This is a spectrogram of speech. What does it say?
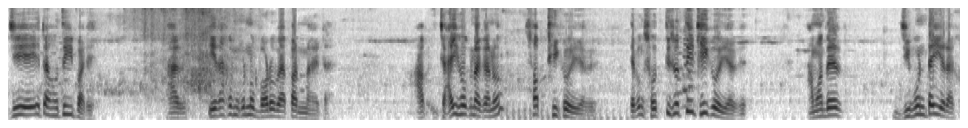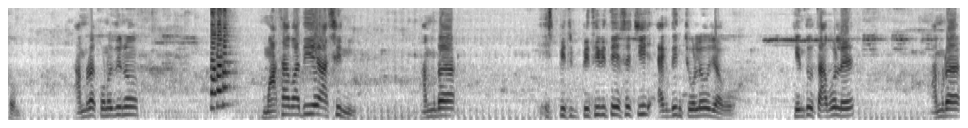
যে এটা হতেই পারে। আর এরকম কোনো বড় ব্যাপার না এটা। যাই হোক না কেন, সব ঠিক হয়ে যাবে। এবং সত্যি সত্যিই ঠিক হয়ে যাবে। আমাদের জীবনটাই এরকম। আমরা কোনোদিনও মাথা বাঁধিয়ে আসিনি। আমরা পৃথিবীতে এসেছি, একদিন চলেও যাব। কিন্তু তা বলে আমরা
